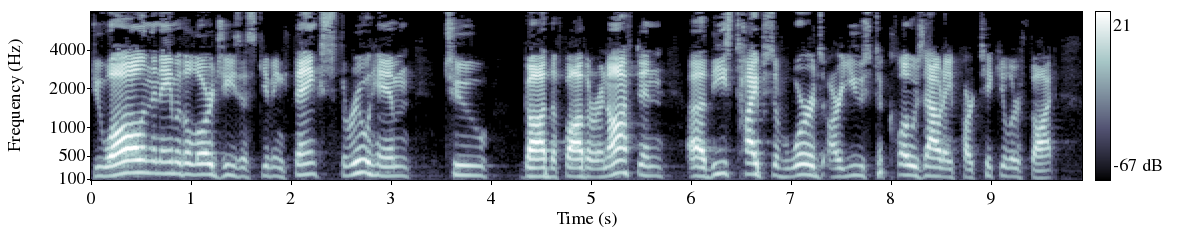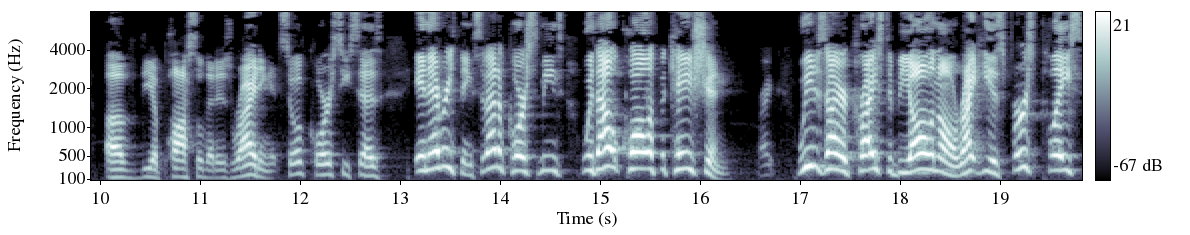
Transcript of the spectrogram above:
do all in the name of the Lord Jesus, giving thanks through him to God the Father. And often uh, these types of words are used to close out a particular thought of the apostle that is writing it. So, of course, he says, in everything. So that, of course, means without qualification. Right? We desire Christ to be all in all, right? He is first place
